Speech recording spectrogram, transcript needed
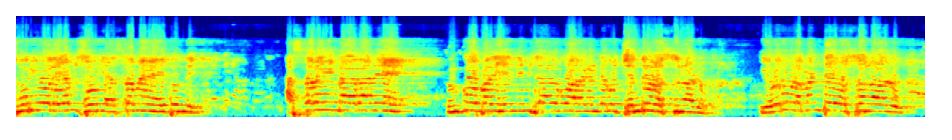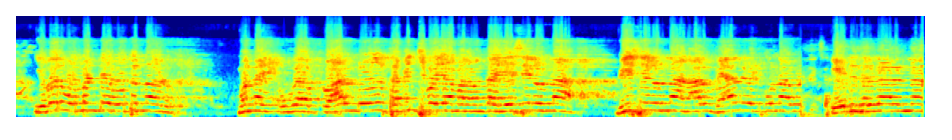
సూర్యోదయం సూర్య అస్తమయం అవుతుంది. అస్తమయం కాగానే ఇంకో పదిహేను నిమిషాలకు అరగంటకు చంద్రుడు వస్తున్నాడు. ఎవరు రమ్మంటే వస్తున్నాడు. ఎవరు వమ్మంటే పోతున్నాడు. మొన్న వారం రోజులు తప్పించిపోయా మనమంతా. ఏసీలు ఉన్నా బీసీలు ఉన్నా నాలుగు ఫ్యాన్లు పెట్టుకున్నా ఏది జరగాలన్నా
